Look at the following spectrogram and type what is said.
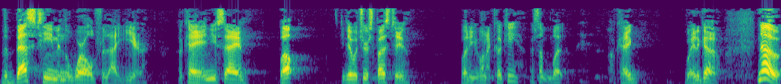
the best team in the world for that year. Okay, and you say, well, you did what you were supposed to. What do you want, a cookie or something? What? Okay, way to go. No,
